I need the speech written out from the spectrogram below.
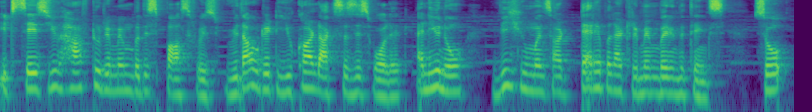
it says you have to remember this passphrase without it you can't access this wallet and you know we humans are terrible at remembering the things so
